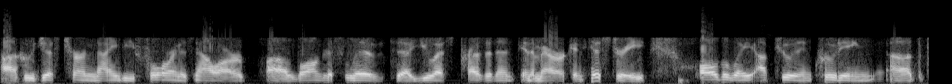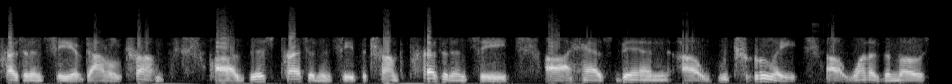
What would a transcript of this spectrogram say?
uh, who just turned 94 and is now our uh, longest lived uh, U.S. president in American history, all the way up to and including uh, the presidency of Donald Trump. Uh, this presidency, the Trump presidency, uh, has been uh, truly uh, one of the most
